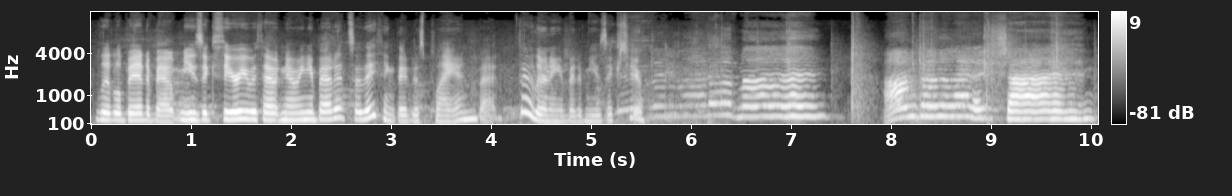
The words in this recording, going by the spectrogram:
a little bit about music theory without knowing about it, so they think they're just playing, but they're learning a bit of music too. I'm gonna let it shine.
